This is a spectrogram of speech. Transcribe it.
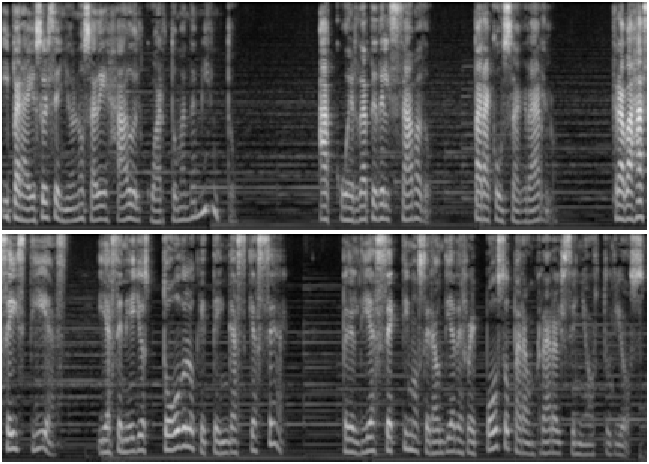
Y para eso el Señor nos ha dejado el cuarto mandamiento. Acuérdate del sábado para consagrarlo. Trabaja seis días y haz en ellos todo lo que tengas que hacer pero el día séptimo será un día de reposo para honrar al Señor tu Dios.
